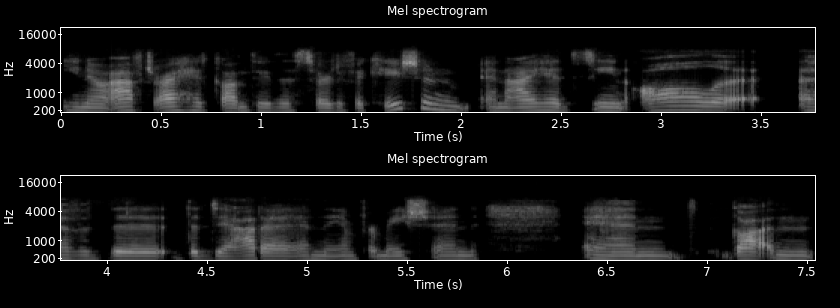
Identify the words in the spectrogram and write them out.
you know, after I had gone through the certification and I had seen all of the the data and the information and gotten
